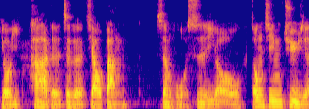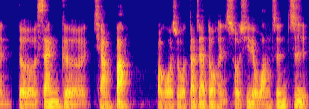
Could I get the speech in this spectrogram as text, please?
有一帕的这个胶棒圣火是由东京巨人的三个强棒，包括说大家都很熟悉的王贞治，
